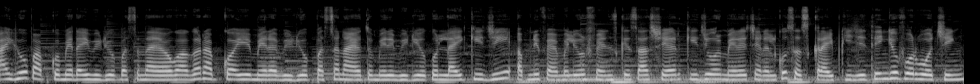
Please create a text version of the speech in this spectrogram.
आई होप आपको मेरा ये वीडियो पसंद आया होगा। अगर आपको ये मेरा वीडियो पसंद आया तो मेरे वीडियो को लाइक कीजिए, अपनी फैमिली और फ्रेंड्स के साथ शेयर कीजिए और मेरे चैनल को सब्सक्राइब कीजिए। थैंक यू फॉर वॉचिंग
